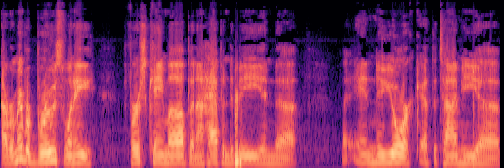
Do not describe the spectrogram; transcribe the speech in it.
I remember Bruce when he first came up, and I happened to be in uh, in New York at the time. He uh,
